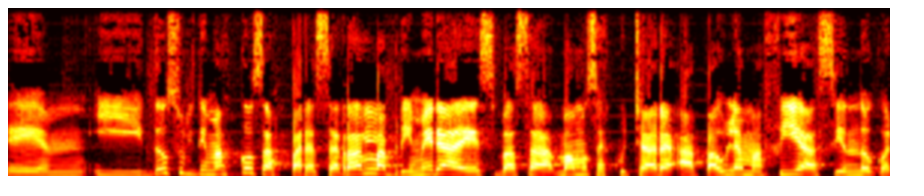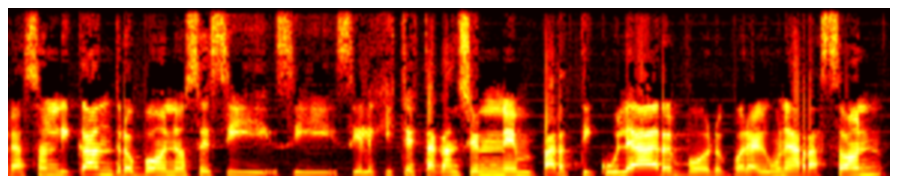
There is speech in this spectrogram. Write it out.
Em, y dos últimas cosas para cerrar. La primera es, vas a, vamos a escuchar a Paula Mafía haciendo Corazón Licántropo. No sé si, si, si elegiste esta canción en particular por, por alguna razón.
